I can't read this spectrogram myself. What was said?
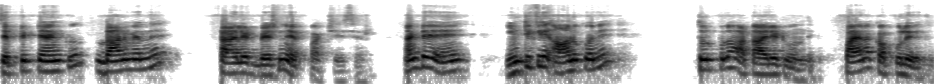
సెప్టిక్ ట్యాంక్ దాని మీదనే టాయిలెట్ బేస్ని ఏర్పాటు చేశారు. అంటే ఇంటికి ఆనుకొని తూర్పులో ఆ టాయిలెట్ ఉంది. పైన కప్పు లేదు.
